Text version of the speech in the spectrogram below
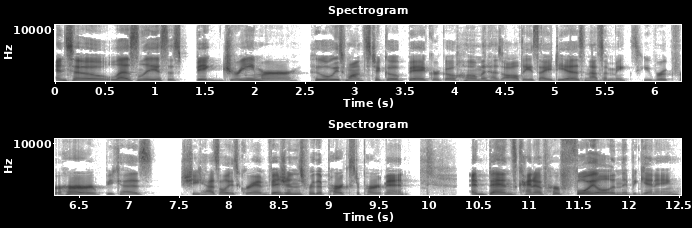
And so Leslie is this big dreamer who always wants to go big or go home and has all these ideas. And that's what makes you root for her because she has all these grand visions for the parks department. and Ben's kind of her foil in the beginning.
